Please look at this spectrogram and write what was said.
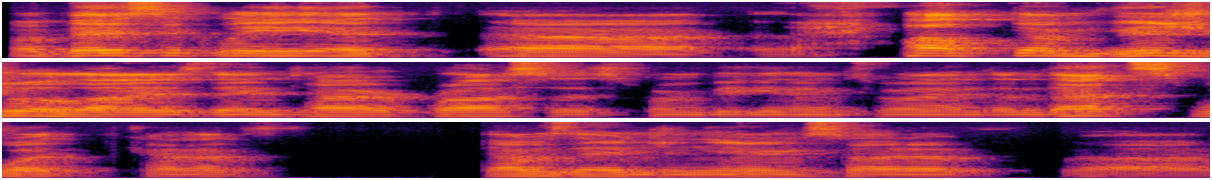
But basically, it uh, helped them visualize the entire process from beginning to end, and that's what kind of that was the engineering side of. Uh,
